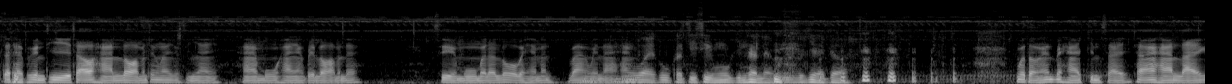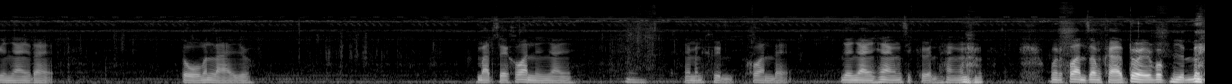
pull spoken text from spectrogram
แต่ถ้าพื้นที่ถ้าเอาอาหารรอมันจังไรจังสิไงหาหมูหาหยังไปรอมันเด้อซื้อหมูมาแล้วโลไปให้มันว่างไว้หนาห้างโอ้ยกูก็สิซื้อหมูกินนั่นแหละกูบ่กินอะไรต่อ บ่ต้องให้ไปหากินใสถ้าอาหารหลายก็ใหญ่ได้โตมันหลายอยู่มัดใส่ค้อนใหญ่ๆให้มันขึ้นค้อนได้ใหญ่ๆแห้งมันสิเกินห้างมันค้อนสำขาตัวบ่ปีนเลย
